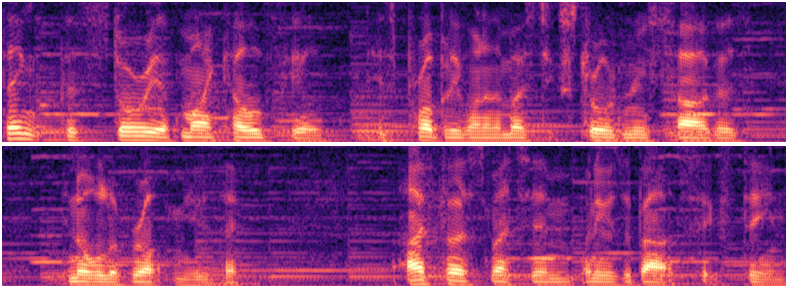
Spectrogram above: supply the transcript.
Think the story of Mike Oldfield is probably one of the most extraordinary sagas in all of rock music. I first met him when he was about 16.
